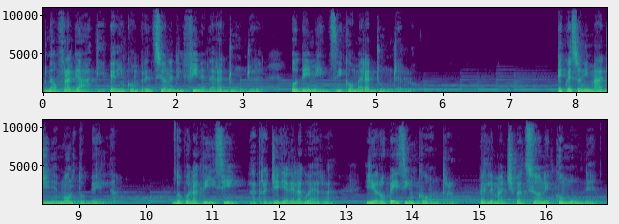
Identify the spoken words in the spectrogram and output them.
naufragati per incomprensione del fine da raggiungere o dei mezzi come raggiungerlo. E questa è un'immagine molto bella. Dopo la crisi, la tragedia della guerra, gli europei si incontrano per l'emancipazione comune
